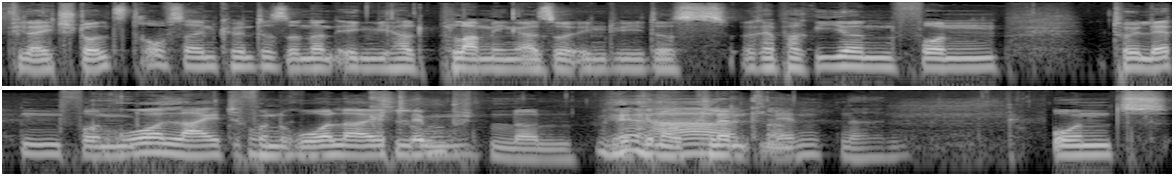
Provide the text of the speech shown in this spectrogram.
vielleicht stolz drauf sein könnte, sondern irgendwie halt Plumbing, also irgendwie das Reparieren von Toiletten, von Rohrleitung. von Rohrleitungen. Klempnern. Ja, genau, Ah, Klempner. Klempnern. Und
